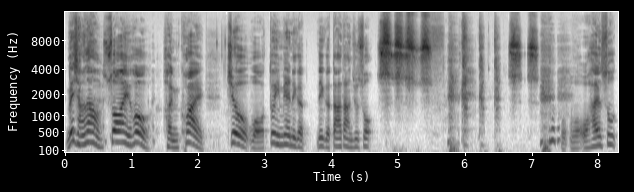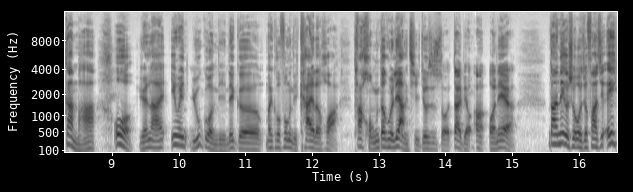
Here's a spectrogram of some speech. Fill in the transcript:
没想到说完以后，很快就我对面那个那个搭档就说：“嘘嘘嘘，我我我还说干嘛？哦，原来因为如果你那个麦克风你开的话，它红灯会亮起，就是说代表 on air。那那个时候我就发现，哎。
